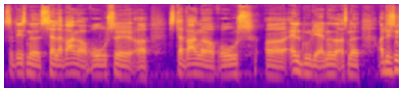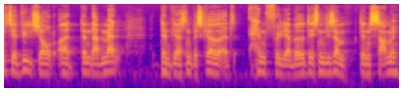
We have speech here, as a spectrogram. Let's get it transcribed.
Så det er sådan noget Salavanger Rose og Stavanger Rose og alt muligt andet og sådan noget. Og det synes de er vildt sjovt, og at den der mand, den bliver sådan beskrevet, at han følger med. Det er sådan ligesom den samme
